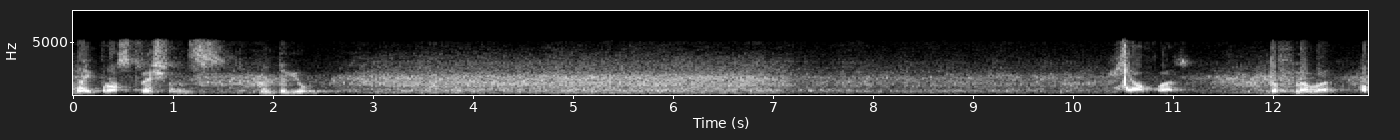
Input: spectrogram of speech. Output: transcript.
my prostrations unto you. I offer the flower of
